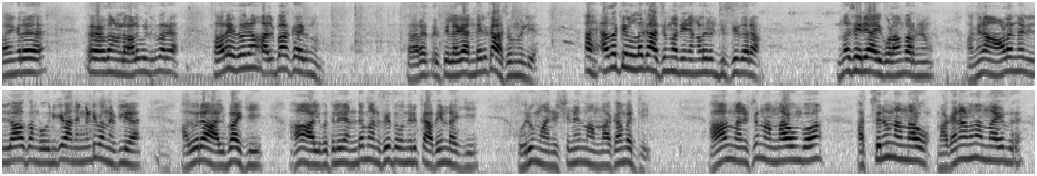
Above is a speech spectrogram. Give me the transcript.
ഭയങ്കര ഇതാണല്ലോ. ആൾ വിളിച്ചിട്ട് പറയാം സാറേ ഇതൊരു ആൽബാക്കായിരുന്നു സാറേ തിലക എന്റെ ഒരു കാശൊന്നുമില്ല. ആ അതൊക്കെ ഉള്ള കാശ് മതി. ഞങ്ങൾ അഡ്ജസ്റ്റ് ചെയ്ത് തരാം. എന്നാൽ ശരി ആയിക്കോളാൻ പറഞ്ഞു. അങ്ങനെ ആളെന്നെ എല്ലാ സംഭവം എനിക്ക് അനങ്ങണ്ടി വന്നിട്ടില്ല. അതൊരു ആൽബാക്കി ആ ആൽബത്തിൽ എന്റെ മനസ്സിൽ തോന്നിയൊരു കഥ ഉണ്ടാക്കി ഒരു മനുഷ്യനെ നന്നാക്കാൻ പറ്റി. ആ മനുഷ്യൻ നന്നാവുമ്പോൾ അച്ഛനും നന്നാവും. മകനാണ് നന്നായത്.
